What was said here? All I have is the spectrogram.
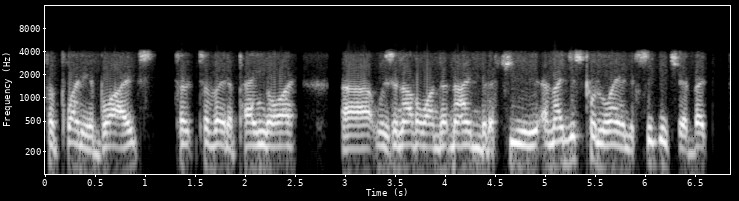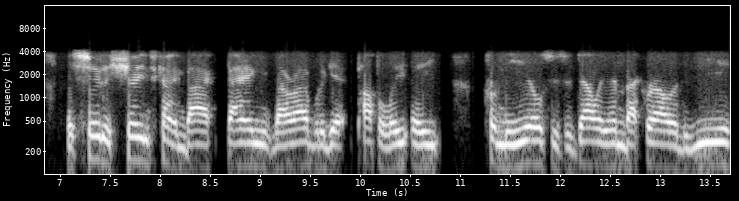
for plenty of blokes. Tavita Pangai, uh, was another one to name but a few, and they just couldn't land a signature. But as soon as Sheens came back, bang, they were able to get Papali'i from the Eels as a Dally M back row of the year.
